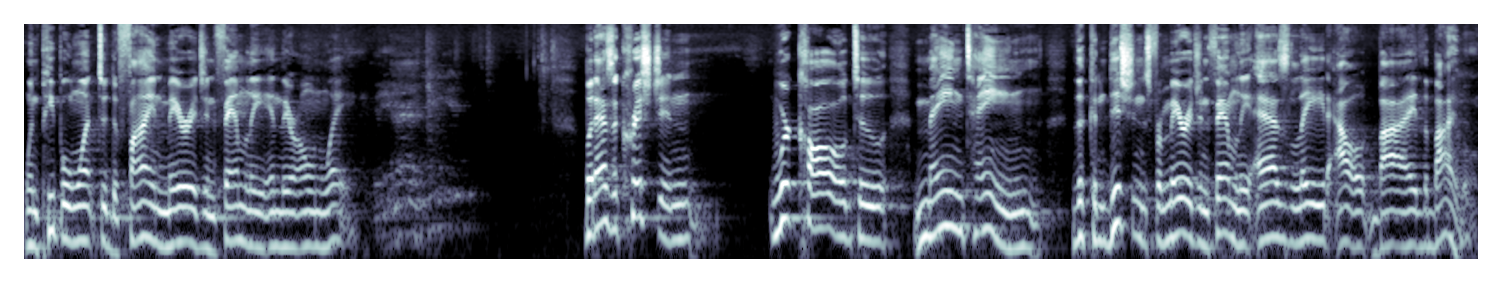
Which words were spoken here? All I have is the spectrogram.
when people want to define marriage and family in their own way. But as a Christian, we're called to maintain the conditions for marriage and family as laid out by the Bible.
